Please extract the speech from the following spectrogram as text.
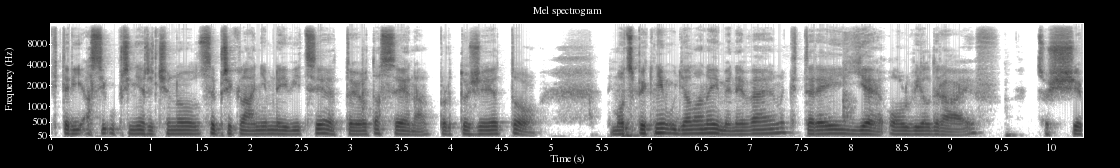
který asi upřímně řečeno se přikláním nejvíc, je Toyota Sienna, protože je to moc pěkně udělaný minivan, který je all-wheel drive, což je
